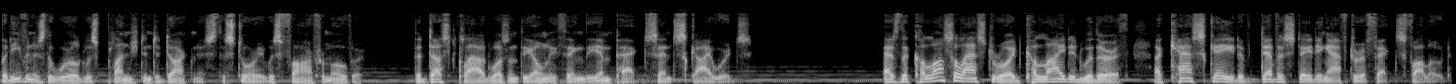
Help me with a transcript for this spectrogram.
But even as the world was plunged into darkness, the story was far from over. The dust cloud wasn't the only thing the impact sent skywards. As the colossal asteroid collided with Earth, a cascade of devastating aftereffects followed.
